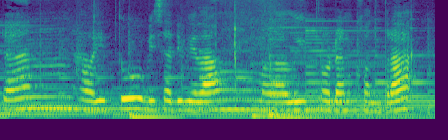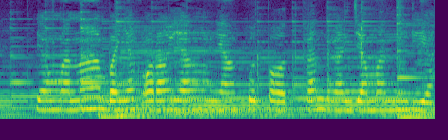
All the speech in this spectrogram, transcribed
dan hal itu bisa dibilang melalui pro dan kontra yang mana banyak orang yang menyangkut pautkan dengan zaman dia.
